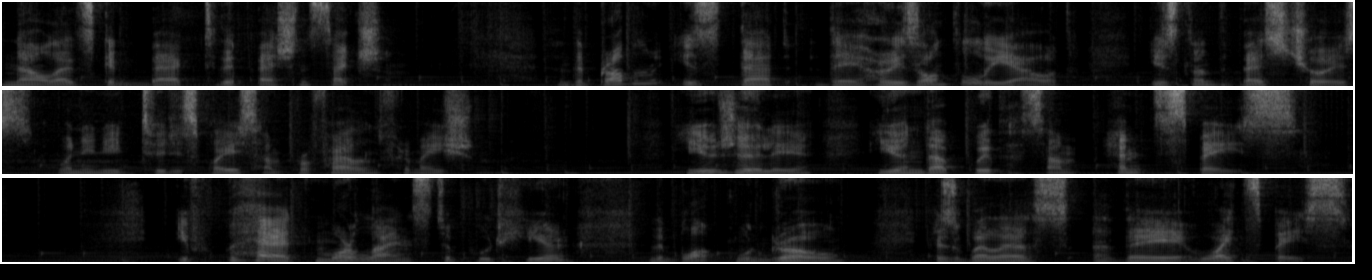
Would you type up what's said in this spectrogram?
Now let's get back to the patient section. The problem is that the horizontal layout is not the best choice when you need to display some profile information. Usually, you end up with some empty space. If we had more lines to put here, the block would grow, as well as the white space.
